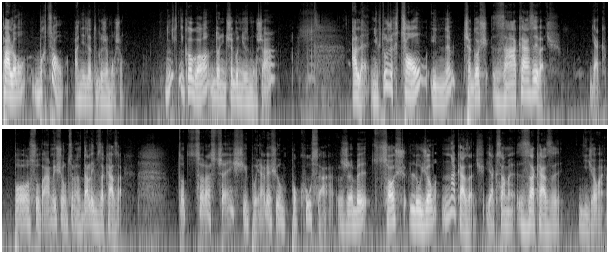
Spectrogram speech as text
palą, bo chcą, a nie dlatego, że muszą. Nikt nikogo do niczego nie zmusza, ale niektórzy chcą innym czegoś zakazywać. Jak posuwamy się coraz dalej w zakazach, to coraz częściej pojawia się pokusa, żeby coś ludziom nakazać, jak same zakazy nie działają.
